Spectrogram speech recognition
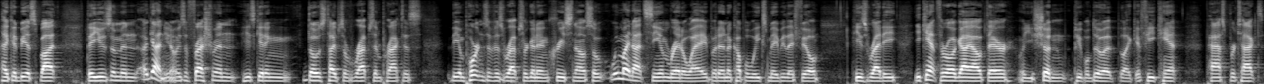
that could be a spot they use him in. Again, you know, he's a freshman. He's getting those types of reps in practice. The importance of his reps are going to increase now, so we might not see him right away, but in a couple weeks, maybe they feel he's ready. You can't throw a guy out there. Well, you shouldn't. People do it. Like if he can't pass protect,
